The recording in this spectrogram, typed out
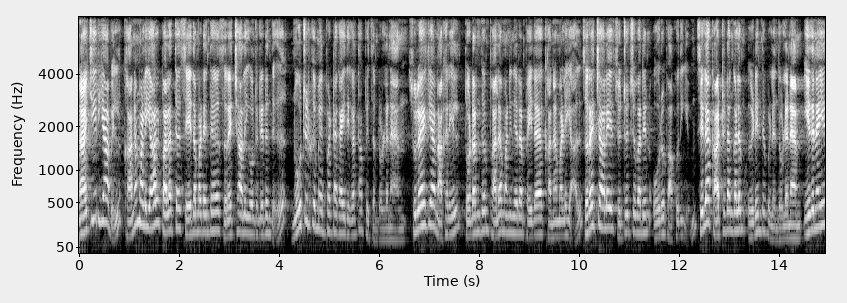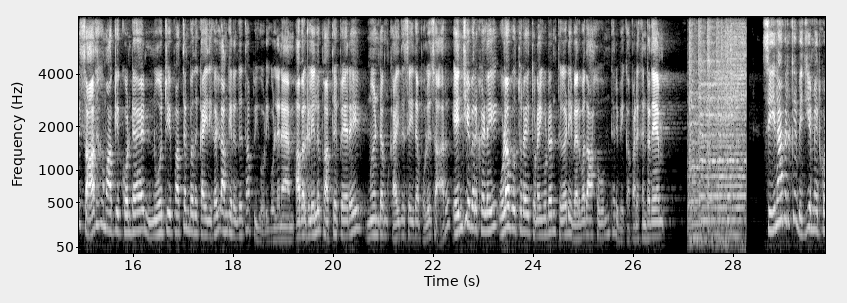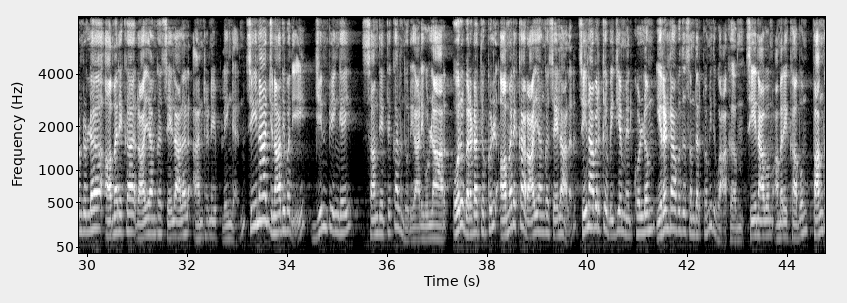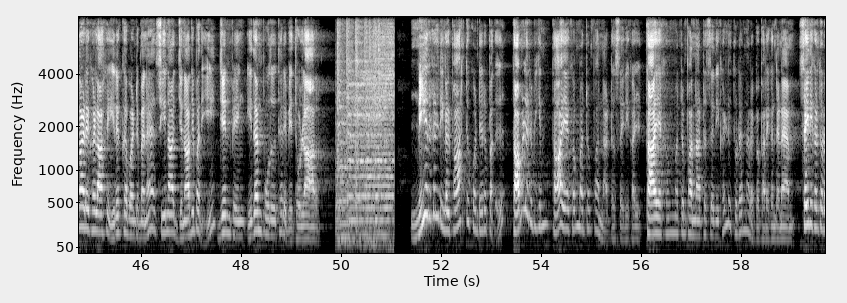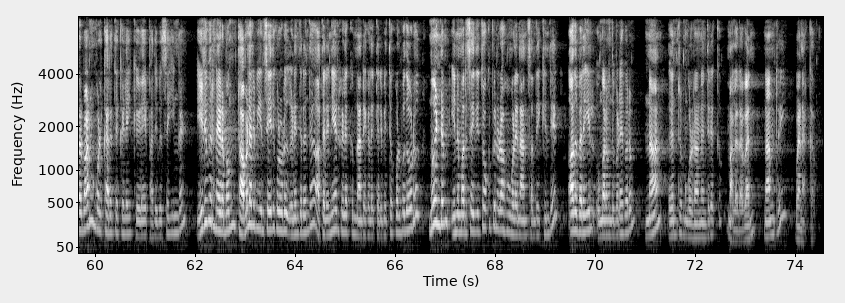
நைஜீரியாவில் கனமழையால் பலத்த சேதமடைந்த சிறைச்சாலை ஒன்றிலிருந்து நூற்றிற்கும் மேற்பட்ட கைதிகள் தப்பி சென்றுள்ளன. சுலேகியா நகரில் தொடர்ந்தும் பல மணி நேரம் பெய்த கனமழையால் சிறைச்சாலை சுற்றுச்சுவரின் ஒரு பகுதியும் சில கட்டிடங்களும் இடிந்து விழுந்துள்ளன. இதனை சாதகமாக்கிக் கொண்ட நூற்றி பத்தொன்பது கைதிகள் அங்கிருந்து தப்பியோடியுள்ளன. அவர்களில் பத்து பேரை மீண்டும் கைது செய்த போலீசார் எஞ்சியவர்களை உளவுத்துறை துணையுடன் தேடி வருவதாகவும் தெரிவிக்கப்படுகின்றது. சீனாவிற்கு விஜயம் மேற்கொண்டுள்ள அமெரிக்க ராயாங்க செயலாளர் ஆண்டனி பிளிங்கன் சீனா ஜனாதிபதி ஜின்பிங்கை சந்தித்து கலந்துரையாடியுள்ளார். ஒரு வருடத்துக்குள் அமெரிக்க ராயாங்க செயலாளர் சீனாவிற்கு விஜயம் மேற்கொள்ளும் இரண்டாவது சந்தர்ப்பம் இதுவாகும். சீனாவும் அமெரிக்காவும் பங்காளிகளாக இருக்க வேண்டும் என சீனா ஜனாதிபதி ஜின்பிங் இதன்போது தெரிவித்துள்ளார். நேர்கள் நீங்கள் பார்த்து கொண்டிருப்பது தமிழருவியின் தாயகம் மற்றும் பன்னாட்டு செய்திகள். தாயகம் மற்றும் பன்னாட்டு செய்திகள் இத்துடன் நிறைவு பெறுகின்றன. செய்திகள் தொடர்பான உங்கள் கருத்துக்களை கீழே பதிவு செய்யுங்கள். இதுவரை நேரமும் தமிழருவியின் செய்திகளோடு இணைந்திருந்த அத்தனை நேர்களுக்கும் நன்றிகளை தெரிவித்துக் கொள்வதோடு மீண்டும் இன்னும் ஒரு செய்தி தொகுப்பினூடாக உங்களை நான் சந்திக்கின்றேன். அதுவரையில் உங்களிடம் விடைபெறும் நான் என்றும் உங்களுடன் இணைந்திருக்கும் மலரவன். நன்றி வணக்கம்.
